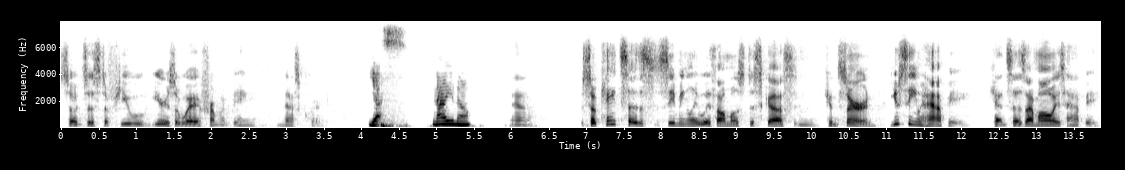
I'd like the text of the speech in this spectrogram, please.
so just a few years away from it being Nesquik. Yes. Now you know. Yeah. So Kate says, seemingly with almost disgust and concern, You seem happy. Ken says, I'm always happy.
